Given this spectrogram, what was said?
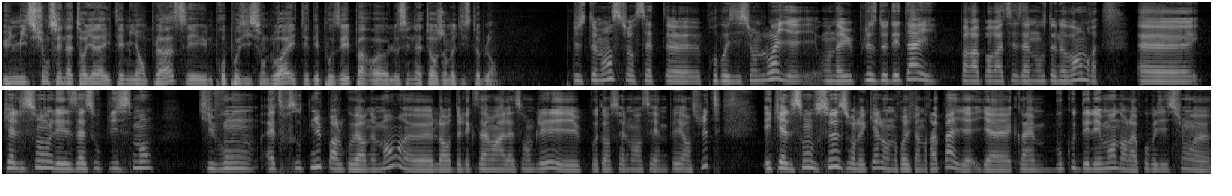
Une mission sénatoriale a été mise en place et une proposition de loi a été déposée par euh, le sénateur Jean-Baptiste Blanc. Justement, sur cette euh, proposition de loi, on a eu plus de détails par rapport à ces annonces de novembre. Euh, quels sont les assouplissements qui vont être soutenus par le gouvernement euh, lors de l'examen à l'Assemblée et potentiellement en CMP ensuite Et quels sont ceux sur lesquels on ne reviendra pas? Il y, a, quand même beaucoup d'éléments dans la proposition euh,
